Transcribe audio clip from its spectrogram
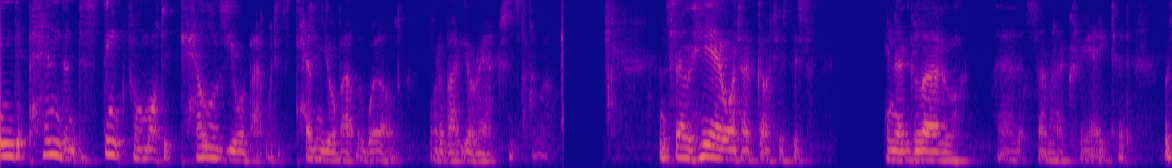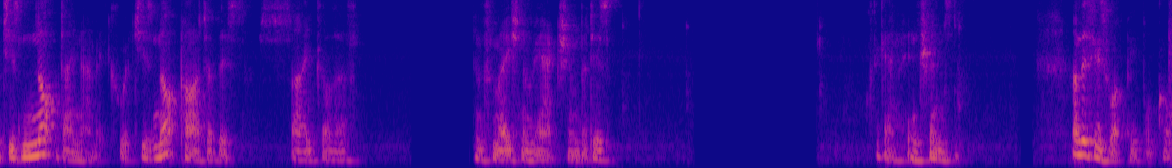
independent, distinct from what it tells you about, what it's telling you about the world, what about your reactions to the world. And so here what I've got is this inner glow uh, that's somehow created, which is not dynamic, which is not part of this cycle of information and reaction, but is, again, intrinsic. And this is what people call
